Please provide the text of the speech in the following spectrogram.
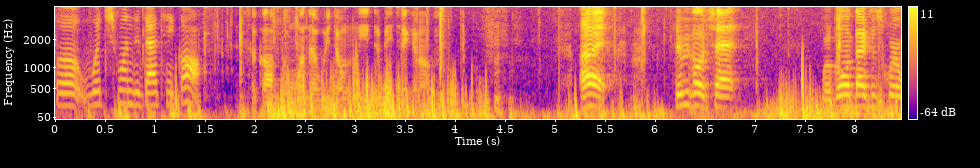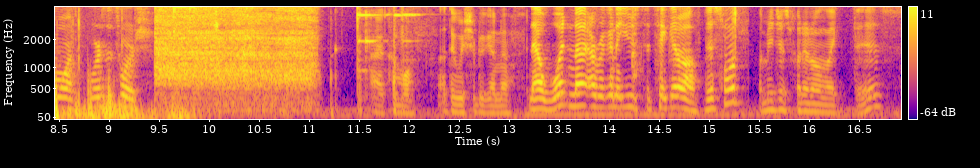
But which one did that take off? Took off the one that we don't need to be taken off. all right, here we go, chat. We're going back to square one. Where's the torch? All right, come on. I think we should be good now. Now, what nut are we gonna use to take it off? This one? Let me just put it on like this,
